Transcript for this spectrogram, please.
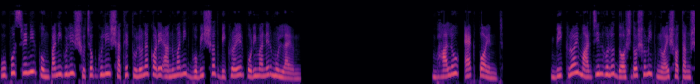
উপশ্রেণীর কোম্পানিগুলির সূচকগুলির সাথে তুলনা করে আনুমানিক ভবিষ্যৎ বিক্রয়ের পরিমাণের মূল্যায়ন। ভালো, এক পয়েন্ট। বিক্রয় মার্জিন হল দশ দশমিক নয় শতাংশ।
